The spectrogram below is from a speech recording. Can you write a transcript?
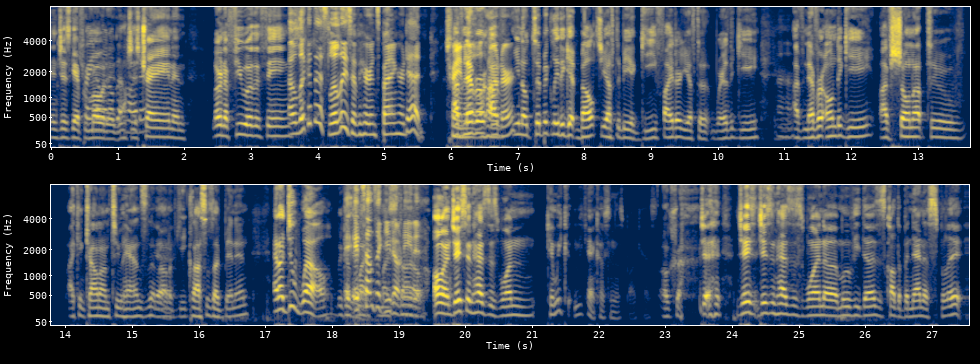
and just get Train promoted bit and just train and learn a few other things. Oh, look at this. Lily's over here inspiring her dad. Train I've a never, little harder. I've, you know, typically to get belts, you have to be a gi fighter. You have to wear the gi. Uh-huh. I've never owned a gi. I've shown up to, I can count on two hands the amount of gi classes I've been in, and I do well because It my- sounds like my you don't need it. Oh, and Jason has this one. Can we? We can't cuss on this podcast. Okay. J- Jason, Jason has this one uh, move he does. It's called the banana split.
